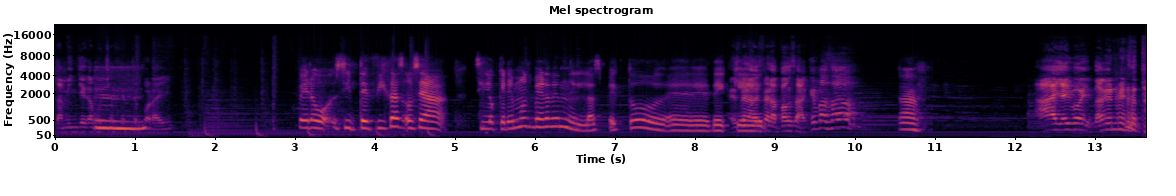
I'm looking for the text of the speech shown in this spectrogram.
también llega mucha gente mm. por ahí. Pero si te fijas, o sea, si lo queremos ver en el aspecto de que... Espera, espera, pausa. ¿Qué pasó? Ah. Ay, ahí voy, dame un minuto.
